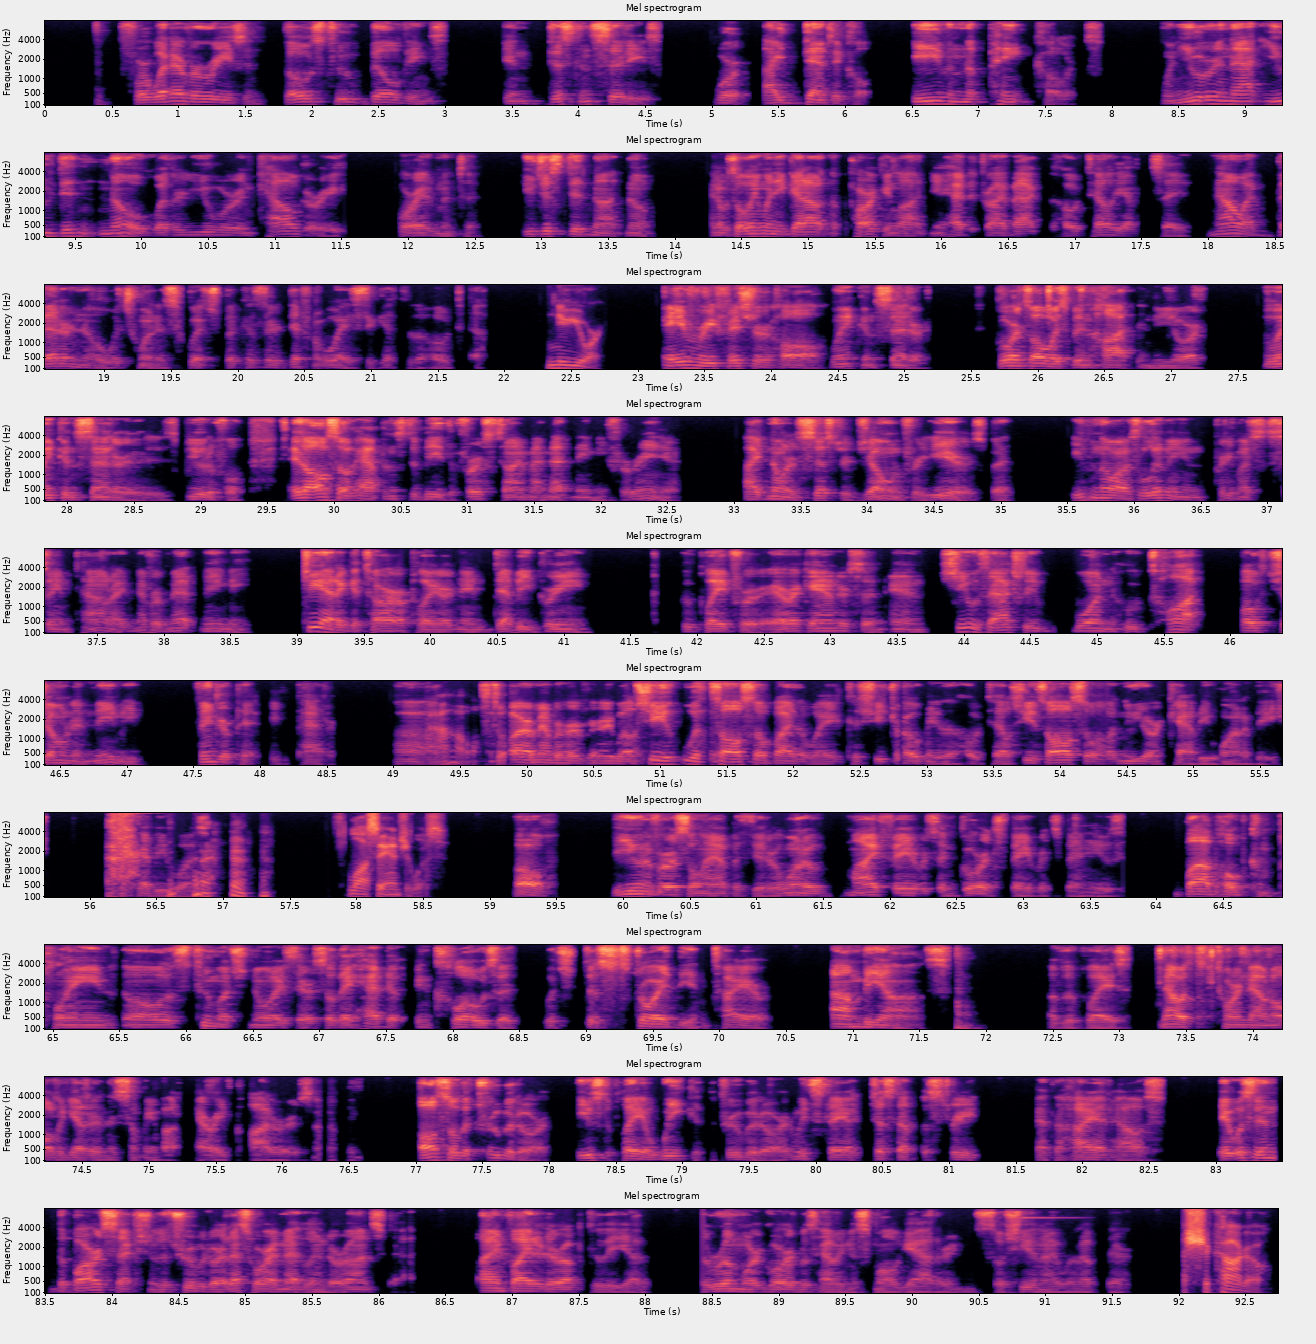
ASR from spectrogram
For whatever reason, those two buildings in distant cities were identical, even the paint colors. When you were in that, you didn't know whether you were in Calgary or Edmonton. You just did not know. And it was only when you get out in the parking lot and you had to drive back to the hotel, you have to say, now I better know which one is which because there are different ways to get to the hotel. New York. Avery Fisher Hall, Lincoln Center. Gord's always been hot in New York. Lincoln Center is beautiful. It also happens to be the first time I met Mimi Farina. I'd known her sister Joan for years, but even though I was living in pretty much the same town, I'd never met Mimi. She had a guitar player named Debbie Green, who played for Eric Andersen, and she was actually one who taught both Joan and Mimi fingerpicking pattern. Um, wow. So I remember her very well. She was also, by the way, because she drove me to the hotel, she's also a New York cabbie wannabe. Debbie was. Los Angeles. Oh, the Universal Amphitheater, one of my favorites and Gord's favorites venues. Bob Hope complained, oh, there's too much noise there. So they had to enclose it, which destroyed the entire ambiance of the place. Now it's torn down altogether, and there's something about Harry Potter or something. Also, the Troubadour. He used to play a week at the Troubadour, and we'd stay just up the street at the Hyatt House. It was in the bar section of the Troubadour. That's where I met Linda Ronstadt. I invited her up to the uh, the room where Gord was having a small gathering, so she and I went up there. Chicago.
